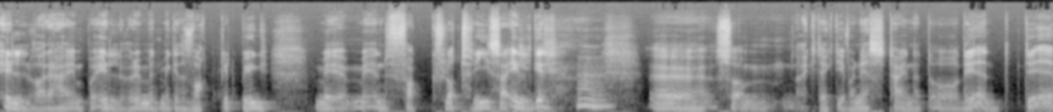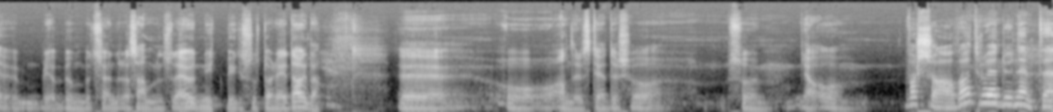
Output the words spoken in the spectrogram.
Elvareheim på Elverum, et meget vakkert bygg med, med en flott fris av elger. eh, som arkitekt Ivar Næss tegnet. Og det, det ble bombet sønder og sammen, så det er jo et nytt bygg som står der i dag. da. Uh, og, og andre steder så, så Ja, og Warszawa tror jeg du nevnte.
